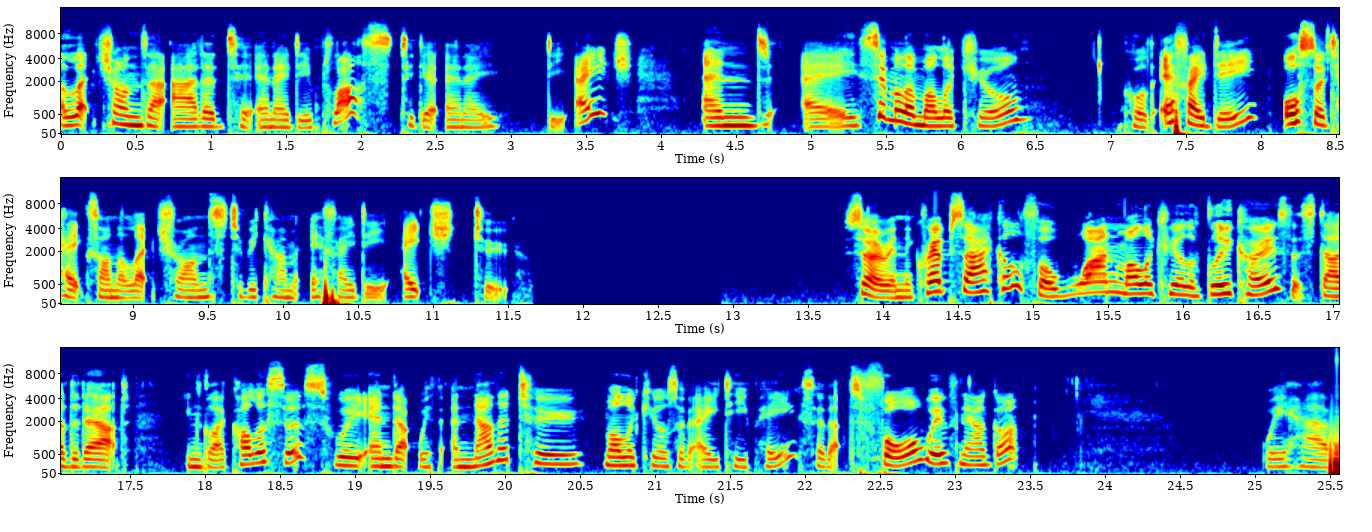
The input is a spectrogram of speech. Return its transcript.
Electrons are added to NAD plus to get NADH, and a similar molecule called FAD also takes on electrons to become FADH2. So in the Krebs cycle, for one molecule of glucose that started out in glycolysis, we end up with another two molecules of ATP. So that's four we've now got. We have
